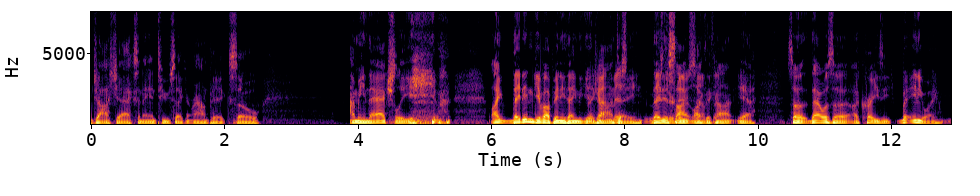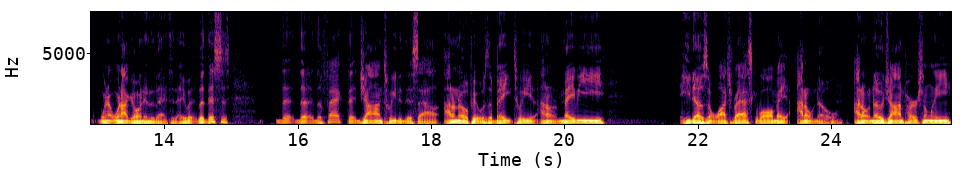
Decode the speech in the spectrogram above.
Josh Jackson, and two second round picks. So, I mean, they actually, like, they didn't give up anything to get They Jontay. They just signed like the con, yeah. So that was a, a crazy. But anyway, we're not we're not going into that today. But but this is the the the fact that John tweeted this out. I don't know if it was a bait tweet. I don't. Maybe he doesn't watch basketball. May I don't know. I don't know John personally.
